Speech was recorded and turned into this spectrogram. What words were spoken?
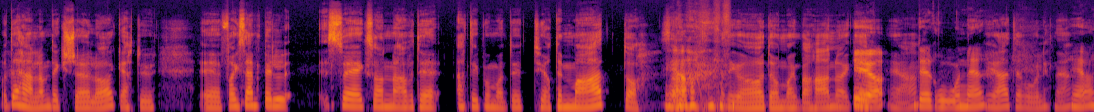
Og det handler om deg sjøl òg. At du eh, For eksempel så er jeg sånn av og til at jeg på en måte tyr til mat, da. sant? Ja. At jeg, å, da må jeg bare ha noe. Ja, ja. Det roer ned. ja det roer litt ned. Ja.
